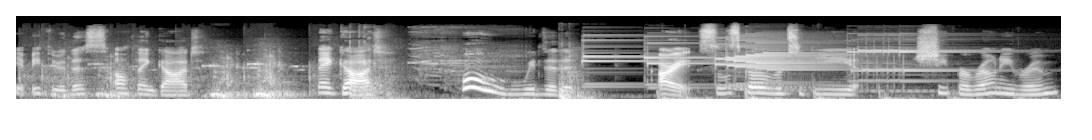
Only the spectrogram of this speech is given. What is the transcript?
Get me through this. Oh, thank god. Thank god. Woo! We did it. Alright, so let's go over to the sheeparoni room.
